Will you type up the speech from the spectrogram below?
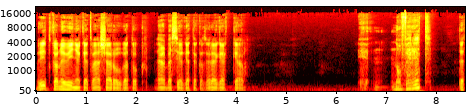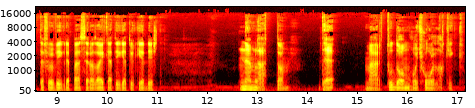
Ritka növényeket vásárolgatok, elbeszélgetek az öregekkel. Noferet? tette föl végre Pászer az ajkát égető kérdést. Nem láttam, de már tudom, hogy hol lakik.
